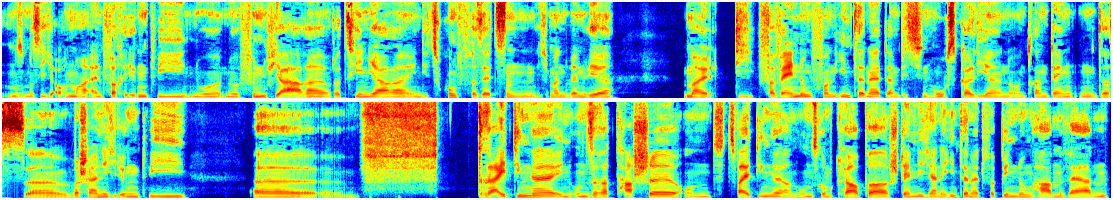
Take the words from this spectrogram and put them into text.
muss man sich auch mal einfach irgendwie nur, nur fünf Jahre oder zehn Jahre in die Zukunft versetzen. Ich meine, wenn wir mal die Verwendung von Internet ein bisschen hochskalieren und dran denken, dass äh, wahrscheinlich irgendwie äh, drei Dinge in unserer Tasche und zwei Dinge an unserem Körper ständig eine Internetverbindung haben werden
